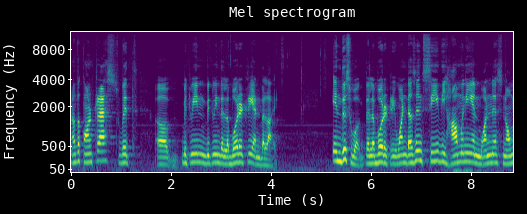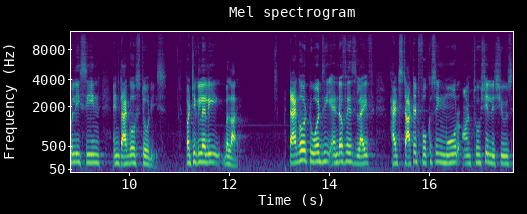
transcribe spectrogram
Now, the contrast with uh, between, between the laboratory and Balai. In this work, the laboratory, one does not see the harmony and oneness normally seen in Tagore's stories, particularly Balai. Tagore towards the end of his life had started focusing more on social issues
